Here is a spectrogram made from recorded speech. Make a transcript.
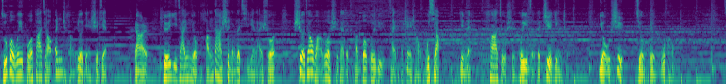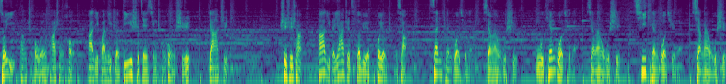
足够微博发酵 N 场热点事件。然而，对于一家拥有庞大势能的企业来说，社交网络时代的传播规律在他身上无效，因为他就是规则的制定者，有事就会无恐。所以，当丑闻发生后，阿里管理者第一时间形成共识，压制。事实上，阿里的压制策略颇有成效。三天过去了，相安无事；五天过去了，相安无事；七天过去了，相安无事。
